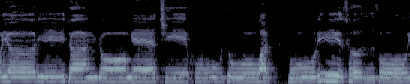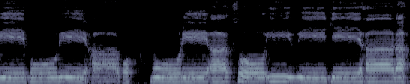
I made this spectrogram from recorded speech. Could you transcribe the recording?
한소열이 장종의 치후주왈 무리 선소이 불이하고 무리 악소이 위지하라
